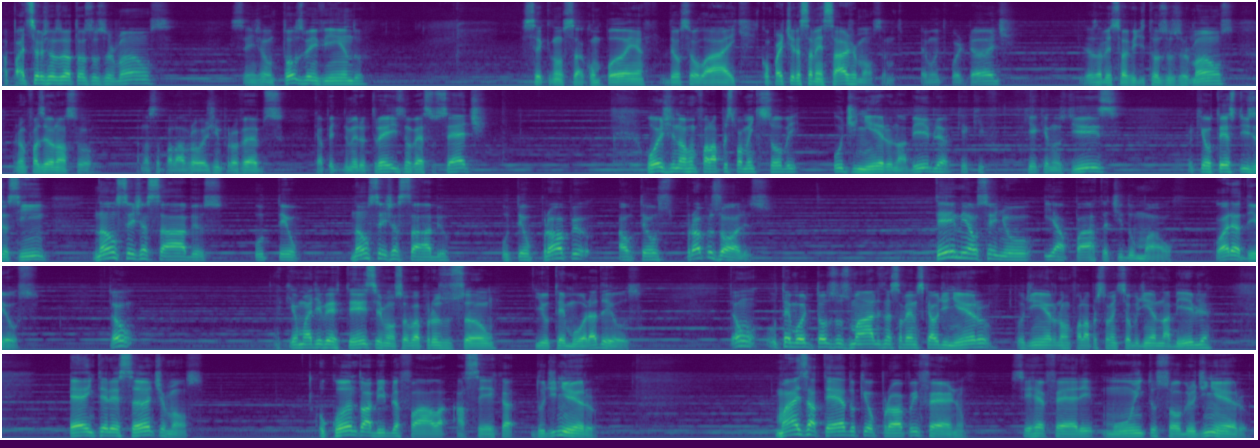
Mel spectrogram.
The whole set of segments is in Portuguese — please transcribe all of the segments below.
A paz do Senhor Jesus a todos os irmãos. Sejam todos bem-vindos. Você que nos acompanha, dê o seu like. Compartilhe essa mensagem, irmãos. É muito, é muito importante. Deus abençoe a vida de todos os irmãos. Vamos fazer o nosso, a nossa palavra hoje em Provérbios, capítulo número 3, no verso 7. Hoje nós vamos falar principalmente sobre o dinheiro na Bíblia. O que, que, que, que nos diz? Porque o texto diz assim: Não seja sábios o teu, não seja sábio o teu próprio aos teus próprios olhos. Teme ao Senhor e aparta-te do mal. Glória a Deus. Então, aqui é uma advertência, irmão, sobre a produção e o temor a Deus. Então, o temor de todos os males, nós sabemos que é o dinheiro. O dinheiro, não vamos falar principalmente sobre o dinheiro na Bíblia. É interessante, irmãos, o quanto a Bíblia fala acerca do dinheiro. Mais até do que o próprio inferno se refere muito sobre o dinheiro.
